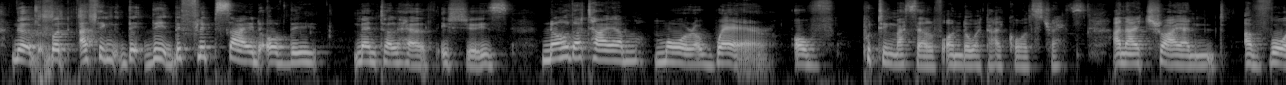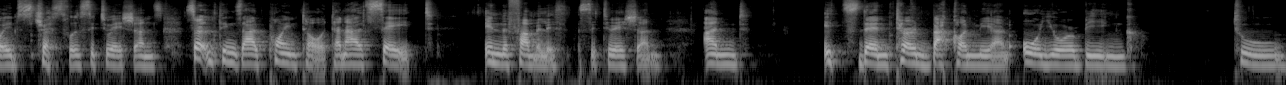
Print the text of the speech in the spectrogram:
no, but I think the, the, the flip side of the mental health issue is now that I am more aware of putting myself under what I call stress, and I try and avoid stressful situations, certain things I'll point out and I'll say it in the family situation. And it's then turned back on me and, oh, you're being too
